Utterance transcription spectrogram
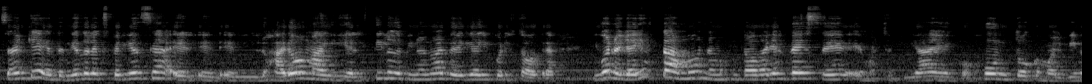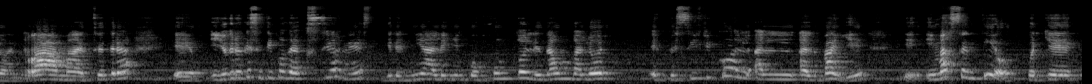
¿Saben qué? Entendiendo la experiencia, los aromas y el estilo de Pinot Noir debería ir por esta otra. Y bueno, y ahí estamos, nos hemos juntado varias veces, hemos hecho actividades en conjunto, como el vino en rama, etc. Eh, y yo creo que ese tipo de acciones gremiales y en conjunto le da un valor específico al, al, valle y, más sentido, porque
